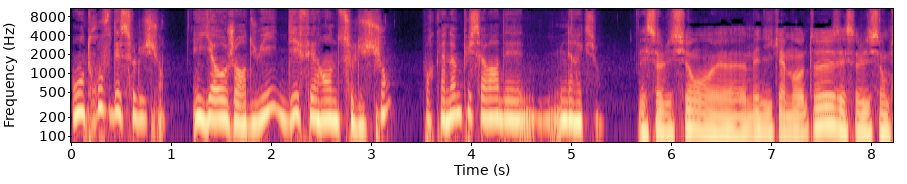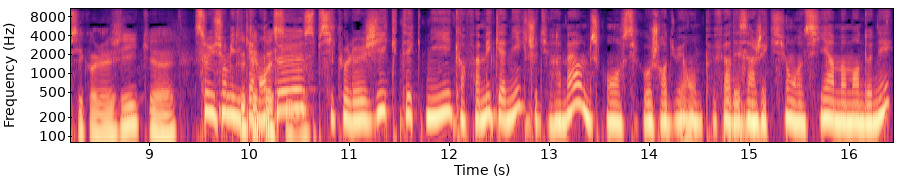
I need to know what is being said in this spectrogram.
on trouve des solutions. Et il y a aujourd'hui différentes solutions pour qu'un homme puisse avoir des, une érection. Des solutions euh, médicamenteuses, des solutions psychologiques. euh, Solutions médicamenteuses, psychologiques, techniques, enfin mécaniques, je dirais même, parce qu'on sait qu'aujourd'hui on peut faire des injections aussi à un moment donné.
